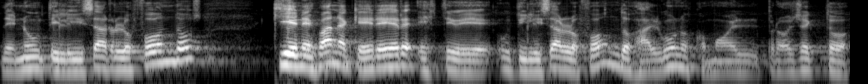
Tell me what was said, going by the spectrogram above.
de no utilizar los fondos, quienes van a querer este, utilizar los fondos, algunos como el proyecto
